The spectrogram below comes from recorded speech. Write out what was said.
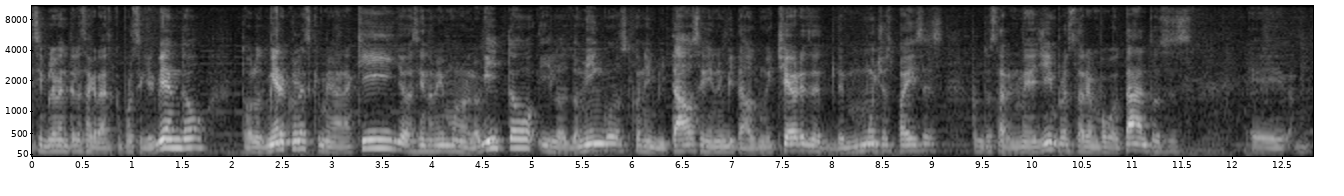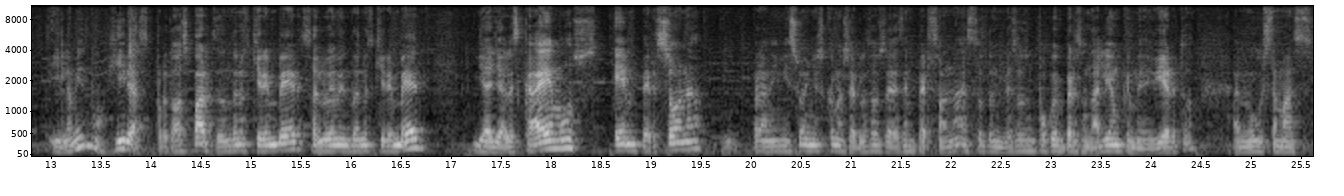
simplemente les agradezco por seguir viendo todos los miércoles que me van aquí, yo haciendo mi monologuito y los domingos con invitados, se vienen invitados muy chéveres de, de muchos países, pronto estar en Medellín, pronto estar en Bogotá, entonces, eh, y lo mismo, giras por todas partes, donde nos quieren ver, salúdenme donde nos quieren ver, y allá les caemos en persona, para mí mi sueño es conocerlos a ustedes en persona, esto también eso es un poco impersonal y aunque me divierto, a mí me gusta más,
